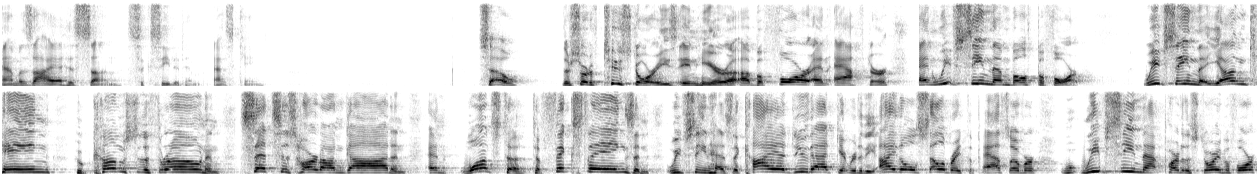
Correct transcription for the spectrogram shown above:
Amaziah, his son, succeeded him as king. So, there's sort of two stories in here, a before and after, and we've seen them both before. We've seen the young king who comes to the throne and sets his heart on God and, and wants to, to fix things. And we've seen Hezekiah do that, get rid of the idols, celebrate the Passover. We've seen that part of the story before,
